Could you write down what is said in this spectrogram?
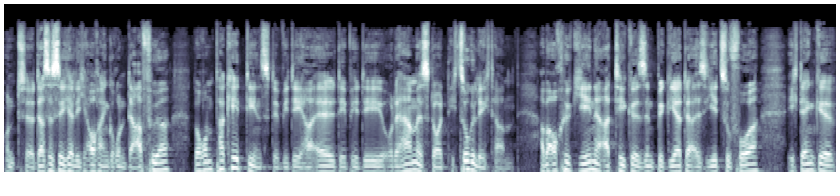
Und äh, das ist sicherlich auch ein Grund dafür, warum Paketdienste wie DHL, DPD oder Hermes deutlich zugelegt haben. Aber auch Hygieneartikel sind begehrter als je zuvor. Ich denke,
